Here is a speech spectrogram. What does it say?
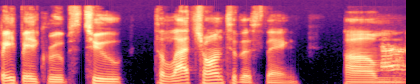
faith-based groups to to latch on to this thing. Um Yeah.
